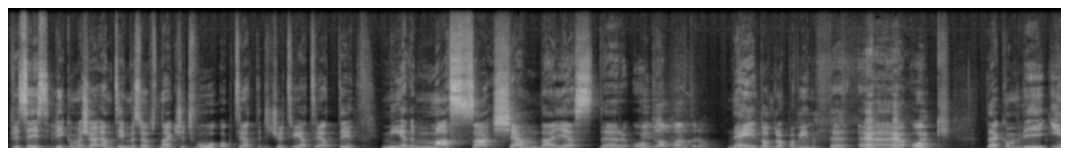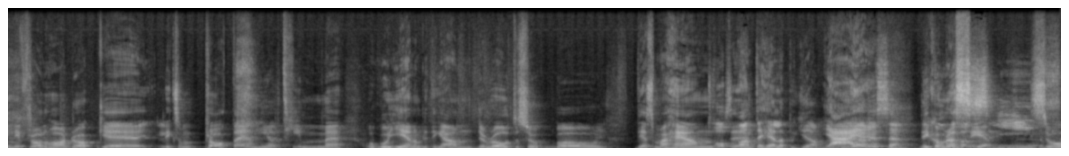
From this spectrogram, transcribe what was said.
Precis, vi kommer köra en timmes uppsnack 22 och 30 till 23.30 med massa kända gäster och Vi droppar inte dem. Nej, de droppar vi inte. eh, och där kommer vi inifrån Hard Rock eh, liksom prata en hel timme och gå igenom lite grann The Road to Super Bowl, det som har hänt. Droppa eh, inte hela programmet. Ja, vi gör ja. det sen. Ni kommer att se. Så...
